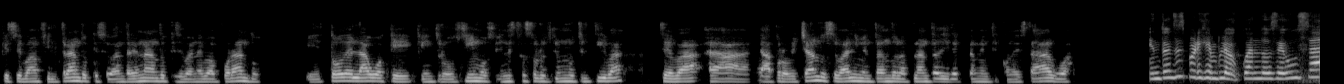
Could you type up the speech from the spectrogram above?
que se van filtrando, que se van drenando, que se van evaporando. Eh, todo el agua que, que introducimos en esta solución nutritiva se va aprovechando, se va alimentando la planta directamente con esta agua. Entonces, por ejemplo, cuando se usa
